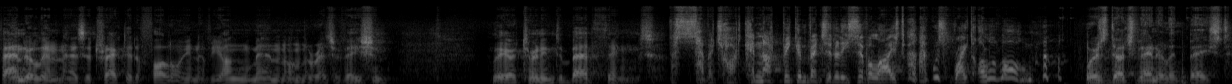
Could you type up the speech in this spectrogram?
Van der Linde has attracted a following of young men on the reservation. They are turning to bad things. the savage heart cannot be conventionally civilized. I was right all along. Where's Dutch van der Linde based?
